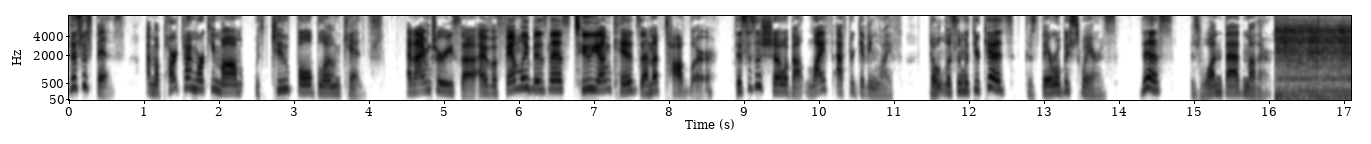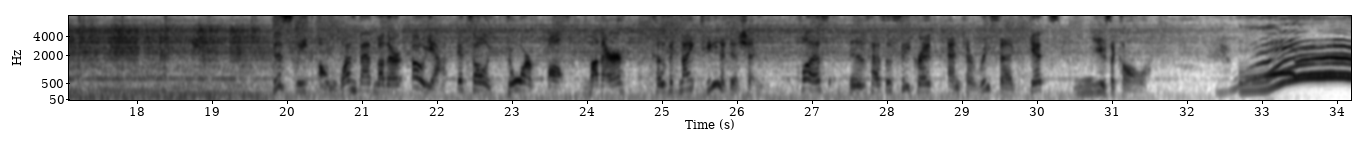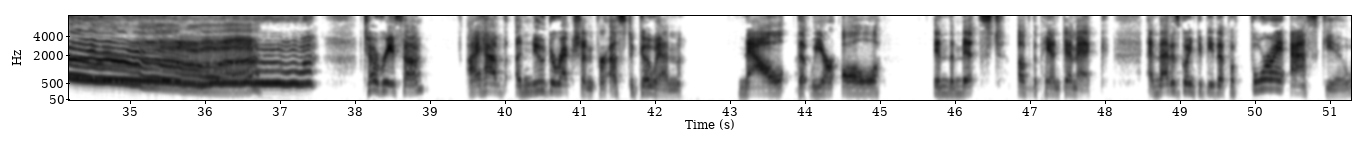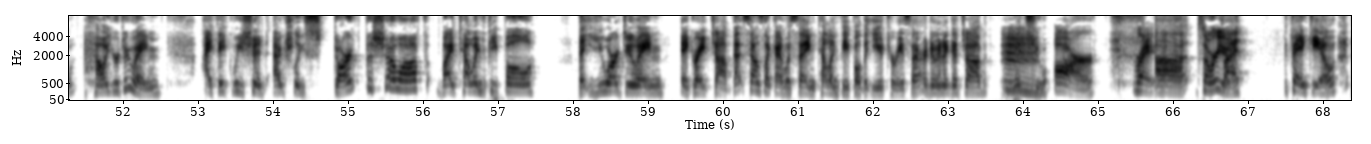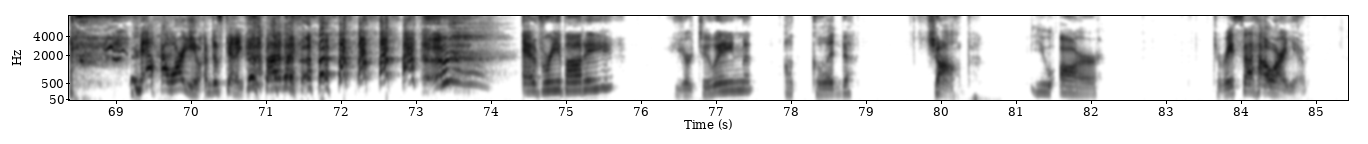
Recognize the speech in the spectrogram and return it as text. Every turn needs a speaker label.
Speaker 1: This is Biz. I'm a part time working mom with two full blown kids.
Speaker 2: And I'm Theresa. I have a family business, two young kids, and a toddler.
Speaker 1: This is a show about life after giving life. Don't listen with your kids, because there will be swears. This is One Bad Mother. This week on One Bad Mother, oh yeah, it's all your fault, mother. COVID 19 edition. Plus, Biz has a secret, and Theresa gets musical. Theresa, I have a new direction for us to go in now that we are all in the midst of the pandemic. And that is going to be that before I ask you how you're doing, I think we should actually start the show off by telling people that you are doing a great job. That sounds like I was saying telling people that you, Theresa, are doing a good job, mm. which you are.
Speaker 2: Right. Uh, so are you.
Speaker 1: But thank you. now, how are you? I'm just kidding. Uh, everybody, you're doing a good job.
Speaker 2: You are.
Speaker 1: Theresa, how are you?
